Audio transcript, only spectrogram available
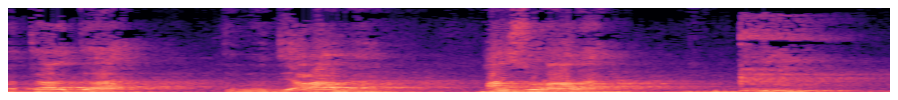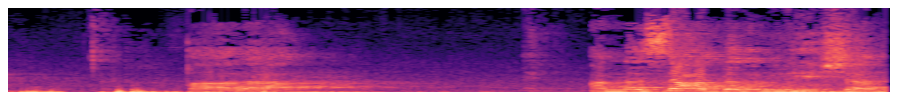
qataada ibnu dicaama can zuraara qaala ana sacdan ibn hishaam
